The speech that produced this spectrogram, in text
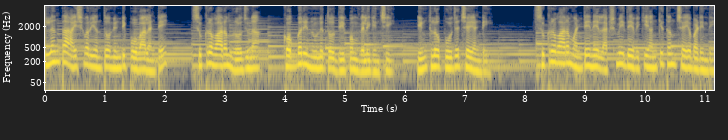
ఇల్లంతా ఐశ్వర్యంతో నిండిపోవాలంటే శుక్రవారం రోజున కొబ్బరి నూనెతో దీపం వెలిగించి ఇంట్లో పూజ చేయండి. శుక్రవారం అంటేనే లక్ష్మీదేవికి అంకితం చేయబడింది.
